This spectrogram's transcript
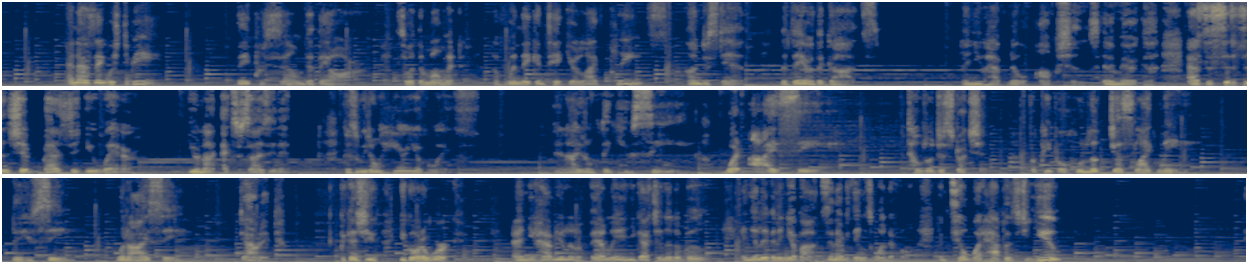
And as they wish to be, they presume that they are. So at the moment of when they can take your life, please understand that they are the gods and you have no options in America. As the citizenship badge that you wear, you're not exercising it because we don't hear your voice. And I don't think you see what I see. Total destruction for people who look just like me. Do you see what I see? Doubt it. Because you, you go to work and you have your little family and you got your little boo and you're living in your box and everything's wonderful until what happens to you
